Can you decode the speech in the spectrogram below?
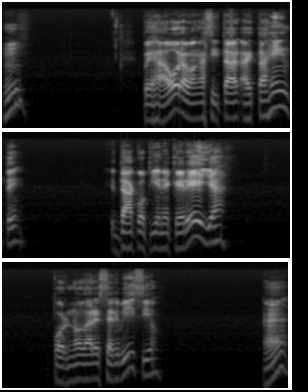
¿Mm? Pues ahora van a citar a esta gente. DACO tiene querella por no dar el servicio. ¿Ah?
